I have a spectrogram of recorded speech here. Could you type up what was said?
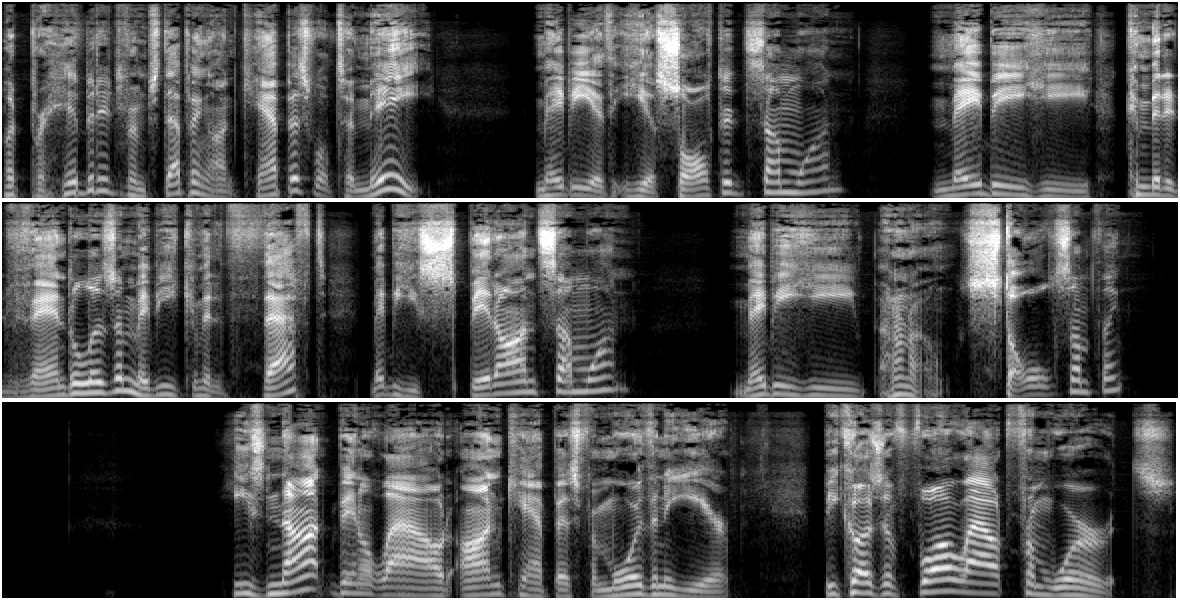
but prohibited from stepping on campus? Well, to me, maybe he assaulted someone. Maybe he committed vandalism. Maybe he committed theft. Maybe he spit on someone. Maybe he, I don't know, stole something. He's not been allowed on campus for more than a year because of fallout from words,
